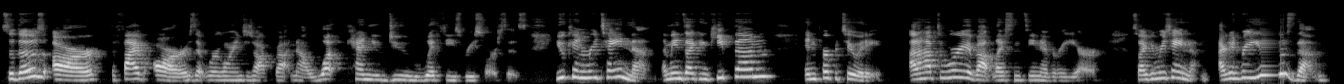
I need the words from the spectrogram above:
So those are the five R's that we're going to talk about now. What can you do with these resources? You can retain them. That means I can keep them in perpetuity. I don't have to worry about licensing every year. So I can retain them. I can reuse them.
